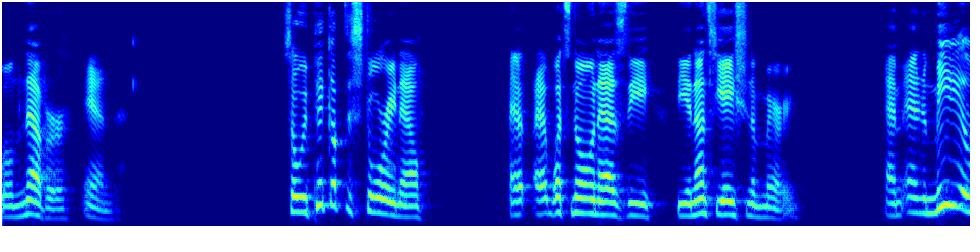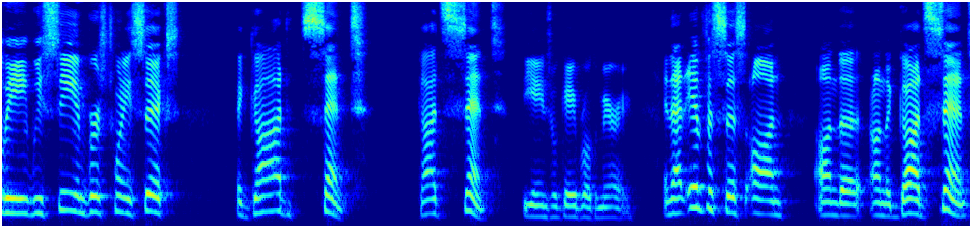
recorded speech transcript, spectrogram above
will never end. So we pick up the story now at, at what's known as the, the Annunciation of Mary. And, and immediately we see in verse 26 that God sent, God sent the angel Gabriel to Mary. And that emphasis on, on the, on the God sent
